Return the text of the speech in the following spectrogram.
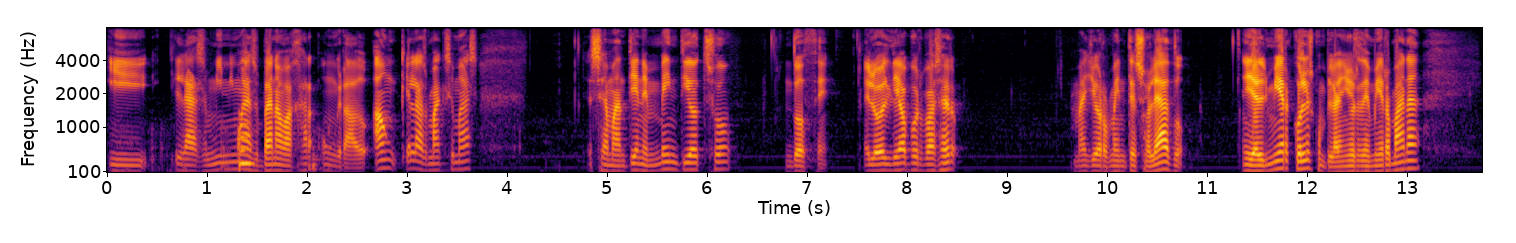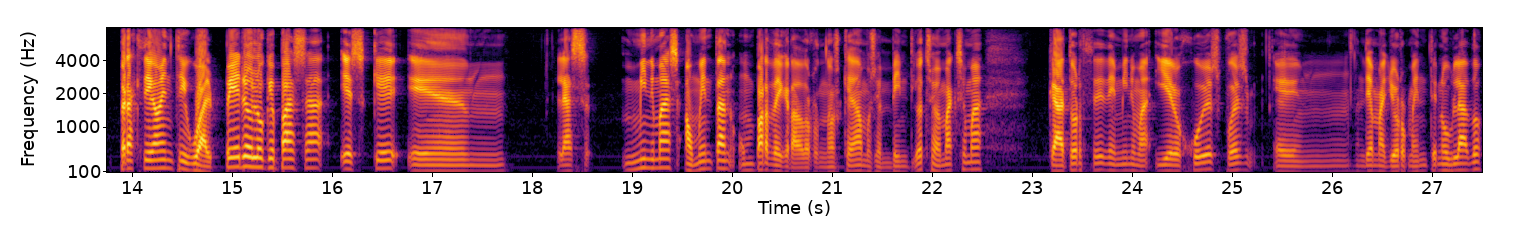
y las mínimas van a bajar un grado, aunque las máximas se mantienen 28, 12. Y luego el día pues va a ser mayormente soleado. Y el miércoles, cumpleaños de mi hermana, prácticamente igual. Pero lo que pasa es que eh, las mínimas aumentan un par de grados. Nos quedamos en 28 de máxima, 14 de mínima. Y el jueves, pues, eh, día mayormente nublado,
